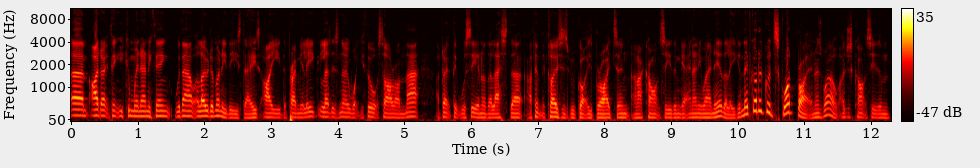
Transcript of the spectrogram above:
um, I don't think you can win anything without a load of money these days, i.e., the Premier League. Let us know what your thoughts are on that. I don't think we'll see another Leicester. I think the closest we've got is Brighton, and I can't see them getting anywhere near the league. And they've got a good squad, Brighton, as well. I just can't see them.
